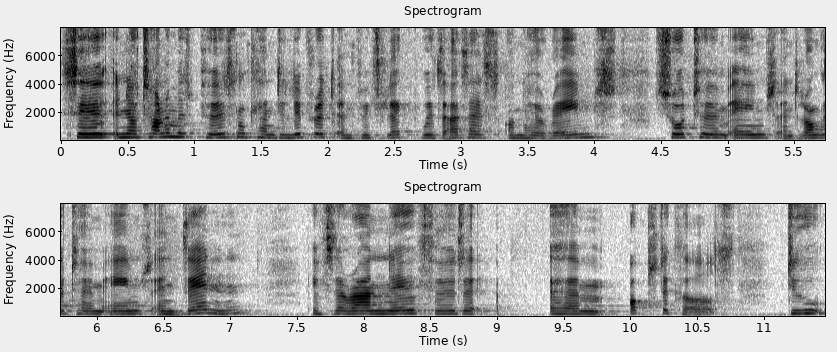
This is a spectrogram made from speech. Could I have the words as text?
So an autonomous person can deliberate and reflect with others on her aims, short-term aims and longer-term aims, and then, if there are no further um, obstacles, do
